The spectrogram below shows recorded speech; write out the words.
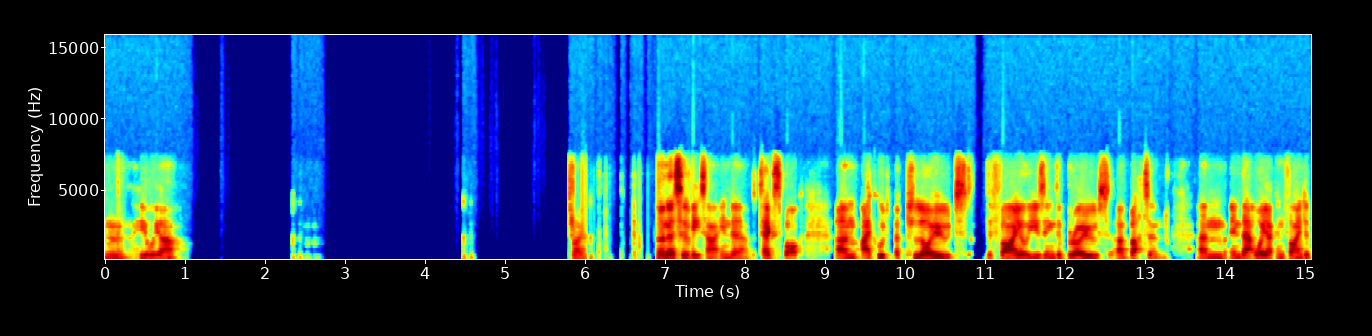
Mm, here we are. Try alternative data in the text box. Um, I could upload the file using the browse uh, button. Um, and that way I can find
